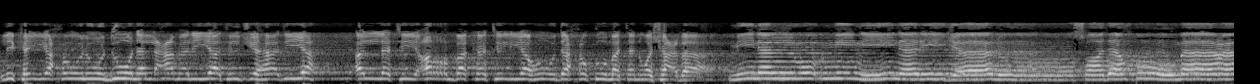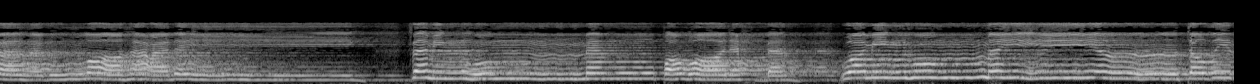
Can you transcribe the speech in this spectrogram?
لكي يحولوا دون العمليات الجهادية التي أربكت اليهود حكومة وشعبا. من المؤمنين رجال صدقوا ما عاهدوا الله عليه فمنهم من قضى نحبه ومنهم من ينتظر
